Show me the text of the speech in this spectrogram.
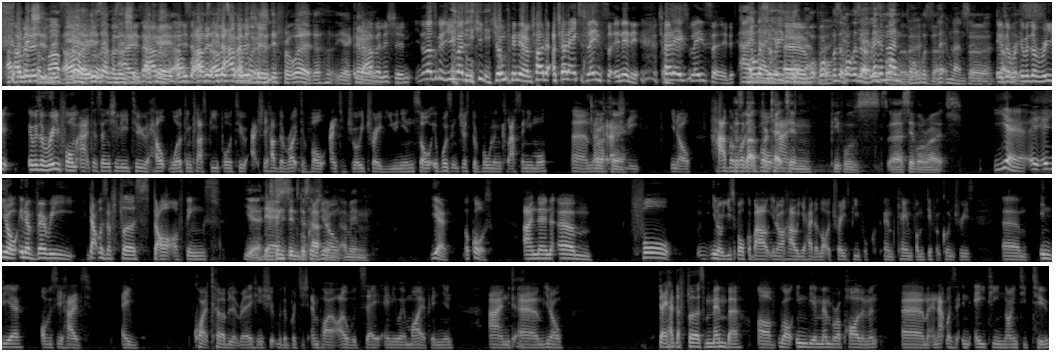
Abolition. Oh, it is Yeah. abolition. Is that Okay, aboli- I is thought- I aboli- was- is I was- I thought it was a different word. Yeah, Is carry that on. abolition? You know, that's because you guys keep jumping in. I'm trying to, I'm trying to explain something in it. Trying to explain something. Aye, What was nah, the yeah, you reform? get Um, that, what, what was it? Yeah, What was yeah, that? Let him land, bro. What was that? Let him land. So let him land. It was a, it was a re, it was a reform act essentially to help working class people to actually have the right to vote and to join trade unions. So it wasn't just the ruling class anymore. Um, that could actually, you know, have a It's right about to vote. and- protecting people's uh, civil rights. yeah, you know, in a very that was the first start of things. Yeah, there, things didn't just because, happen. you know- I mean, Yeah, of course. And then um for you know, you spoke about, you know, how you had a lot of tradespeople um, came from different countries. Um India obviously had a quite turbulent relationship with the British Empire, I would say, anyway, in my opinion. And um, you know, they had the first member of well, Indian member of parliament, um, and that was in 1892.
